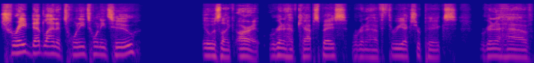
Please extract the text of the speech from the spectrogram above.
trade deadline of 2022 it was like all right we're going to have cap space we're going to have three extra picks we're going to have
